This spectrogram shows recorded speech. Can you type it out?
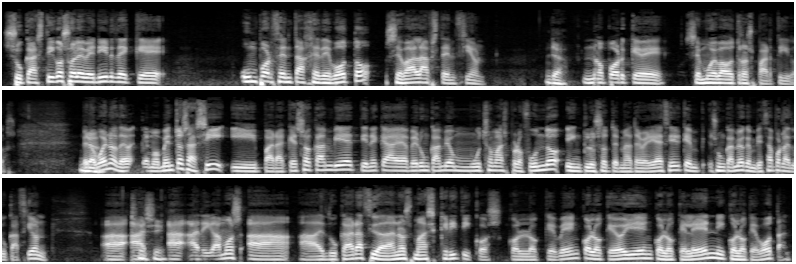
su castigo suele venir de que un porcentaje de voto se va a la abstención, Ya. no porque se mueva a otros partidos. Pero Ya. bueno, de, de momento es así y para que eso cambie tiene que haber un cambio mucho más profundo, incluso te me atrevería a decir que es un cambio que empieza por la educación. A, a- Sí, sí. a- a, digamos, a, educar a ciudadanos más críticos con lo que ven, con lo que oyen, con lo que leen y con lo que votan.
